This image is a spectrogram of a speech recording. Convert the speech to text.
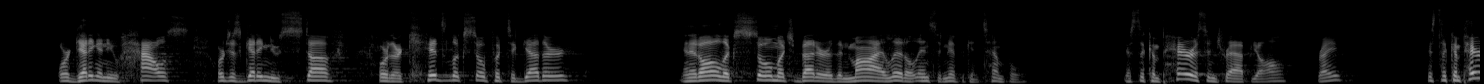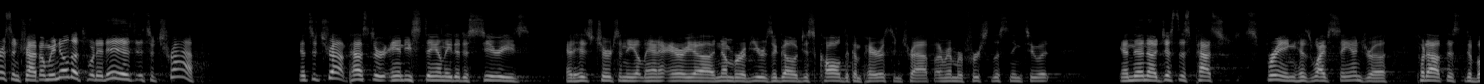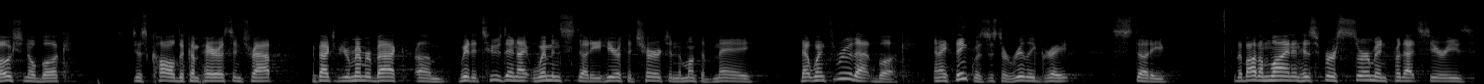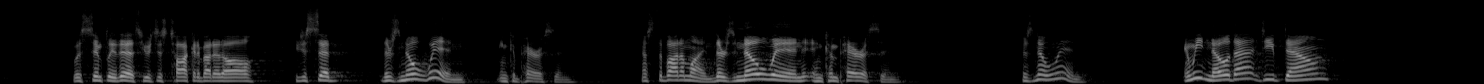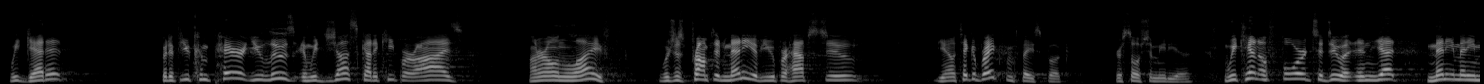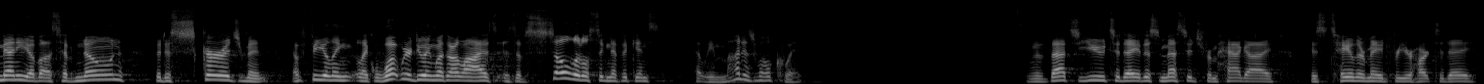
or getting a new house or just getting new stuff or their kids look so put together. And it all looks so much better than my little insignificant temple. It's the comparison trap, y'all, right? It's the comparison trap. And we know that's what it is. It's a trap. It's a trap. Pastor Andy Stanley did a series at his church in the Atlanta area a number of years ago just called The Comparison Trap. I remember first listening to it. And then uh, just this past spring, his wife Sandra put out this devotional book just called The Comparison Trap. In fact, if you remember back, um, we had a Tuesday night women's study here at the church in the month of May that went through that book, and I think was just a really great study. The bottom line in his first sermon for that series was simply this he was just talking about it all. He just said, There's no win in comparison. That's the bottom line. There's no win in comparison. There's no win. And we know that deep down. We get it. But if you compare it, you lose. And we just got to keep our eyes on our own life, which has prompted many of you perhaps to, you know, take a break from Facebook or social media. We can't afford to do it. And yet, many, many, many of us have known the discouragement of feeling like what we're doing with our lives is of so little significance that we might as well quit. And if that's you today, this message from Haggai is tailor made for your heart today.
